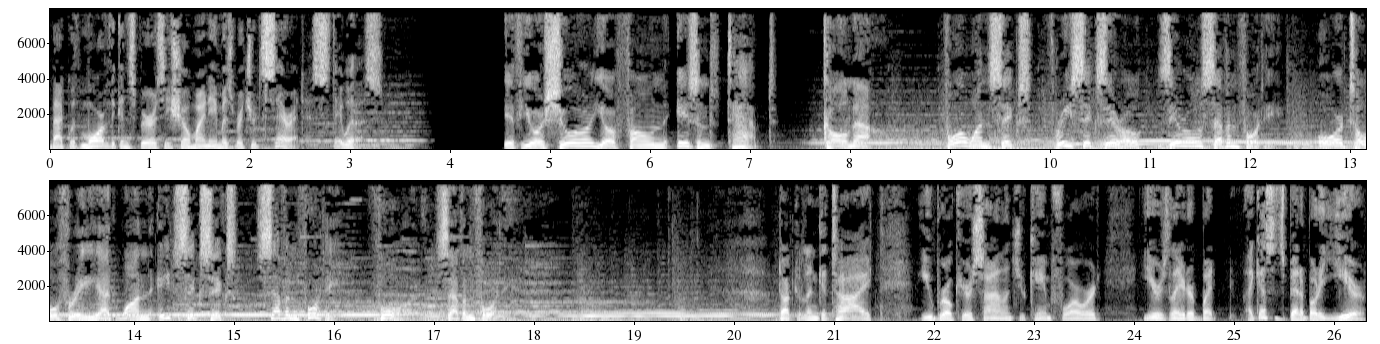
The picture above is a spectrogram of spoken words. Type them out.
Back with more of The Conspiracy Show. My name is Richard Syrett. Stay with us. If you're sure your phone isn't tapped, call now. 416-360-0740 or toll free at 1-866-740-4740. Dr. Lynne Kitei, you broke your silence. You came forward years later, but I guess it's been about a year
